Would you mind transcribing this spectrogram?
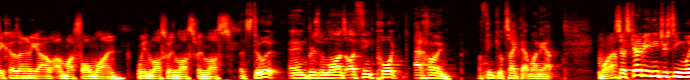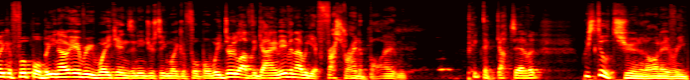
because I'm gonna go on my form line: win, loss, win, loss, win, loss. Let's do it. And Brisbane Lions, I think Port at home. I think you'll take that one out. Wow. So it's going to be an interesting week of football, but you know, every weekend's an interesting week of football. We do love the game, even though we get frustrated by it, we pick the guts out of it. We still tune it on every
